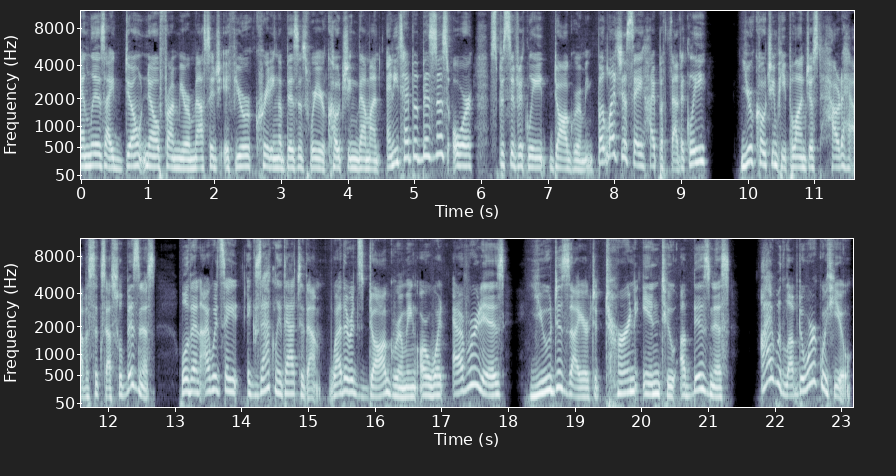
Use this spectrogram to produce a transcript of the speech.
and Liz, I don't know from your message if you're creating a business where you're coaching them on any type of business or specifically dog grooming. But let's just say hypothetically, you're coaching people on just how to have a successful business. Well, then I would say exactly that to them, whether it's dog grooming or whatever it is you desire to turn into a business. I would love to work with you.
